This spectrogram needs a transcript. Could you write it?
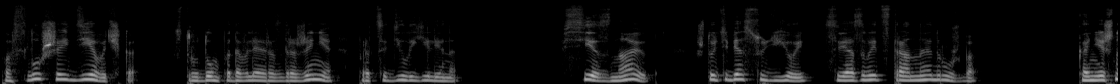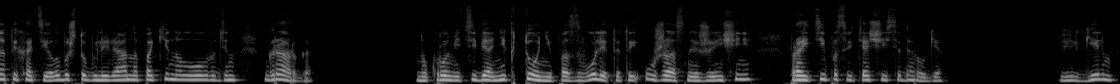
Послушай, девочка, с трудом подавляя раздражение, процедила Елена. Все знают, что тебя с судьей связывает странная дружба. Конечно, ты хотела бы, чтобы Лилиана покинула орден Грарга. Но кроме тебя никто не позволит этой ужасной женщине пройти по светящейся дороге. Вильгельм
